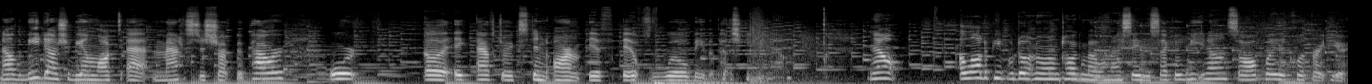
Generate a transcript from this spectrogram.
Now, the beatdown should be unlocked at max destructive power, or uh, after extend arm if it will be the Pesci beatdown. Now, a lot of people don't know what I'm talking about when I say the second beatdown, so I'll play the clip right here.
